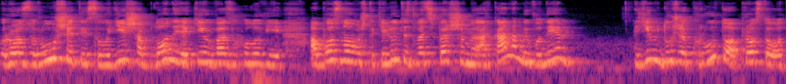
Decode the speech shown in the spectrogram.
розрушити свої шаблони, які у вас в голові. Або знову ж таки, люди з 21 арканами, вони їм дуже круто, просто от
